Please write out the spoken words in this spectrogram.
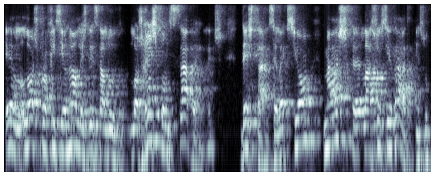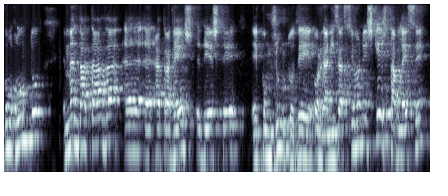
el, los profesionales de salud los responsables de esta selección, mas eh, la sociedad en su conjunto mandatada eh, a través de este eh, conjunto de organizaciones que establece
